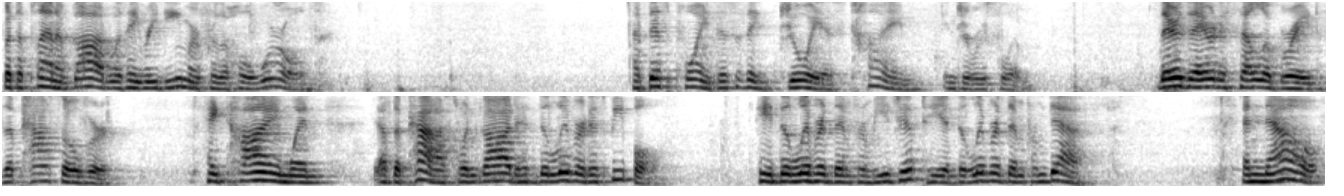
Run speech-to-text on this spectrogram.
but the plan of God was a redeemer for the whole world. At this point, this is a joyous time in Jerusalem. They're there to celebrate the Passover, a time when of the past when God had delivered his people. He had delivered them from Egypt, he had delivered them from death. And now,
